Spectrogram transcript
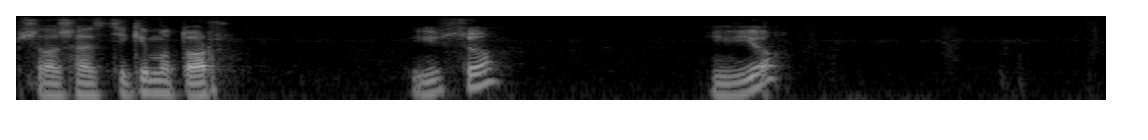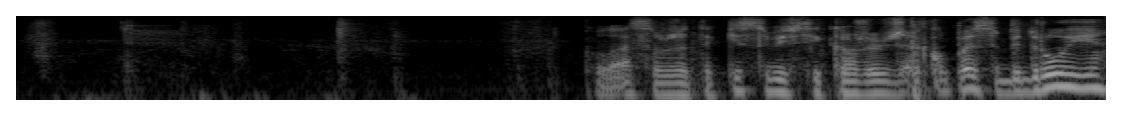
Ще лишається тільки мотор. І все. І в'йо. Колеса вже такі собі всі кажуть, вже купи собі другі.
